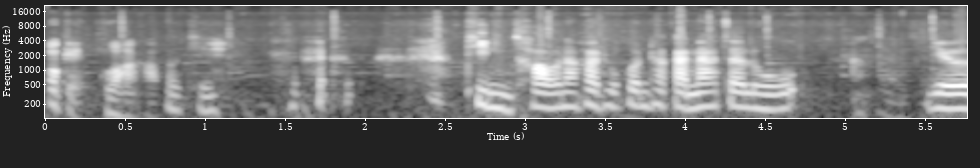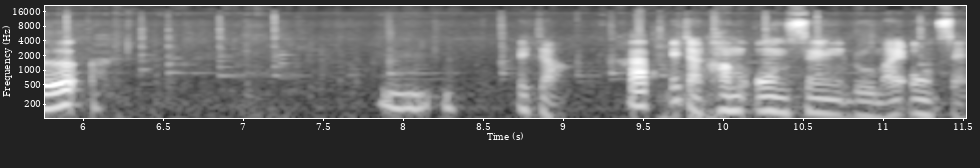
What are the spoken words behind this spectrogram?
โอเคกว่าครับโอเค ถิ่นเขานะคะ ทุกคนทักกันน่าจะรู้ เยอะอืมไอ้จังครับไอ้จังคำออนเซ็นรู้ไหมออนเซ็น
